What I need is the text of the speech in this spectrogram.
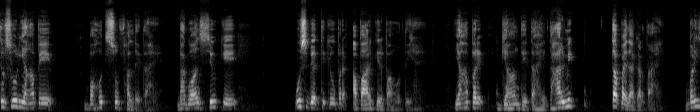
त्रिशूल यहाँ पे बहुत शुभ फल देता है। भगवान शिव के उस व्यक्ति के ऊपर अपार कृपा होती है। यहाँ पर ज्ञान देता है, धार्मिकता पैदा करता है। बड़ी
